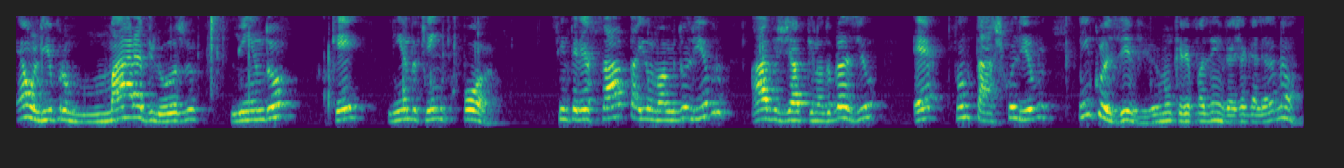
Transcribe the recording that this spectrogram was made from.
É um livro maravilhoso, lindo, ok? lindo. Quem, pô, se interessar, tá aí o nome do livro, Aves de Rapina do Brasil. É fantástico o livro. Inclusive, eu não queria fazer inveja à galera, não.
